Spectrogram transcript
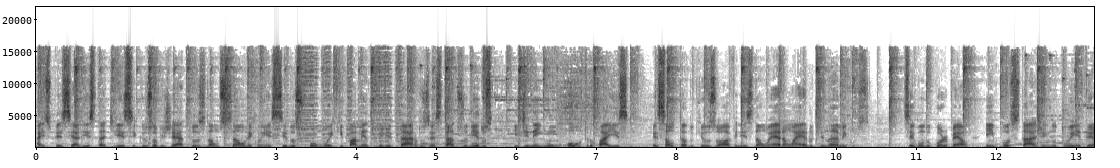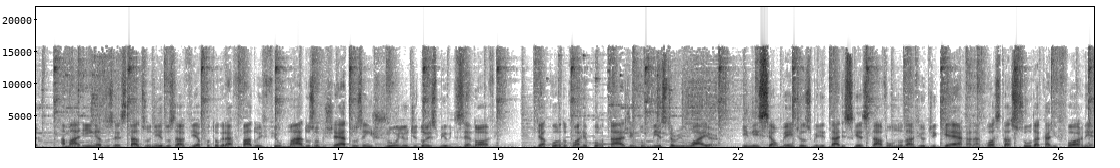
a especialista disse que os objetos não são reconhecidos como equipamento militar dos Estados Unidos e de nenhum outro país, ressaltando que os OVNIs não eram aerodinâmicos. Segundo Corbell, em postagem no Twitter, a Marinha dos Estados Unidos havia fotografado e filmado os objetos em julho de 2019. De acordo com a reportagem do Mystery Wire, inicialmente os militares que estavam no navio de guerra na costa sul da Califórnia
